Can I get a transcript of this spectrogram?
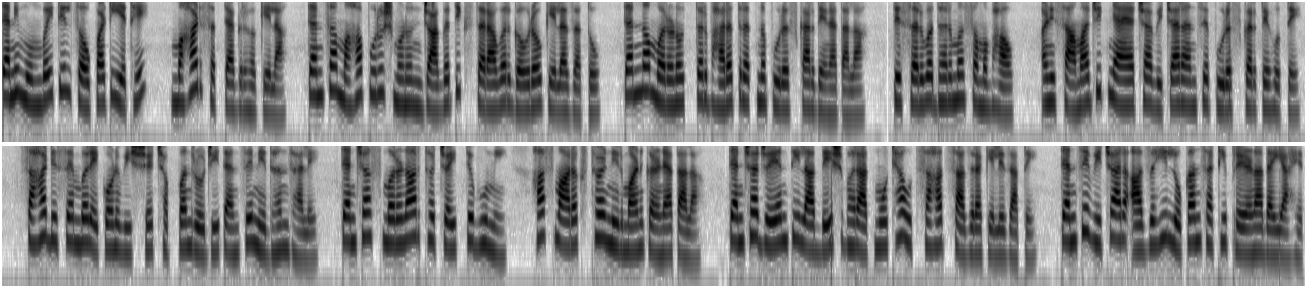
त्यांनी मुंबईतील चौपाटी येथे महाड सत्याग्रह केला. त्यांचा महापुरुष म्हणून जागतिक स्तरावर गौरव केला जातो. त्यांना मरणोत्तर भारतरत्न पुरस्कार देण्यात आला. ते सर्वधर्म समभाव आणि सामाजिक न्यायाच्या विचारांचे पुरस्कर्ते होते. सहा डिसेंबर एकोणवीसशे छप्पन रोजी त्यांचे निधन झाले. त्यांच्या स्मरणार्थ चैत्यभूमी हा स्मारकस्थळ निर्माण करण्यात आला. त्यांच्या जयंतीला देशभरात मोठ्या उत्साहात साजरा केले जाते. त्यांचे विचार आजही लोकांसाठी प्रेरणादायी आहेत.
